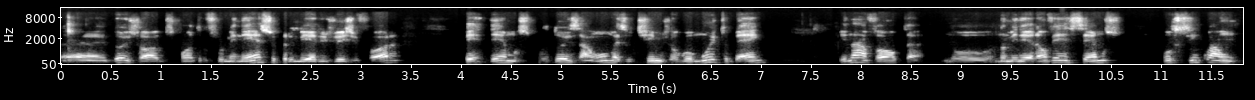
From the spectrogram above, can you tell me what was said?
é, dois jogos contra o Fluminense, o primeiro em Juiz de Fora. Perdemos por 2 a 1 um, mas o time jogou muito bem. E na volta no, no Mineirão vencemos por 5 a 1 um.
